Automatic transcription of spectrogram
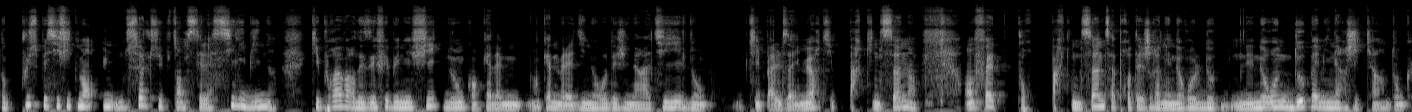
donc plus spécifiquement une seule substance, c'est la silibine, qui pourrait avoir des effets bénéfiques, donc en cas de, en cas de maladie neurodégénérative, donc type Alzheimer, type Parkinson. En fait, pour Parkinson, ça protégerait les neurones, dopaminergiques. Hein. donc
